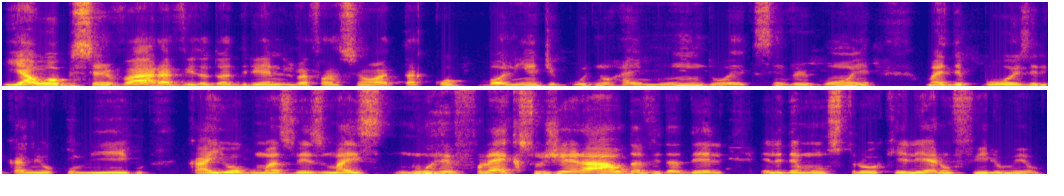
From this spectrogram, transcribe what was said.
E ao observar a vida do Adriano, ele vai falar assim: ó, tacou bolinha de gude no Raimundo, olha que sem vergonha. Mas depois ele caminhou comigo, caiu algumas vezes, mas no reflexo geral da vida dele, ele demonstrou que ele era um filho meu.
